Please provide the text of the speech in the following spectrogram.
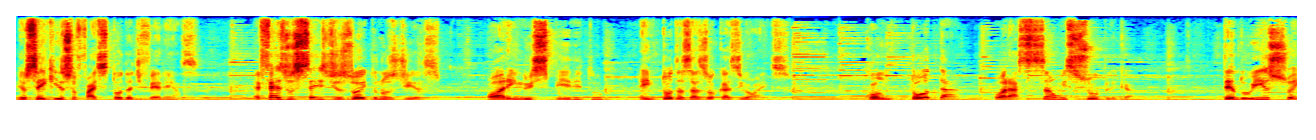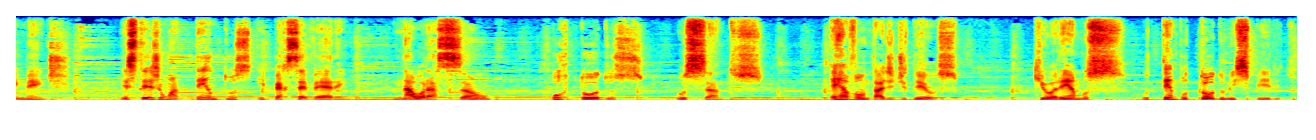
Eu sei que isso faz toda a diferença. Efésios 6,18 nos diz: Orem no Espírito em todas as ocasiões com toda oração e súplica. Tendo isso em mente, estejam atentos e perseverem na oração por todos os santos. É a vontade de Deus que oremos o tempo todo no Espírito,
